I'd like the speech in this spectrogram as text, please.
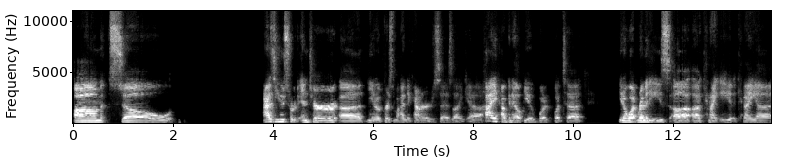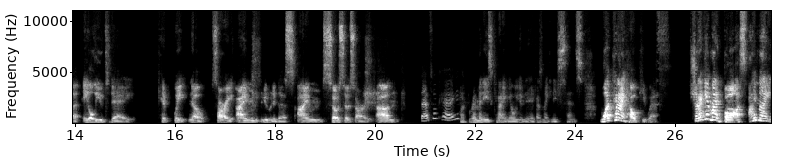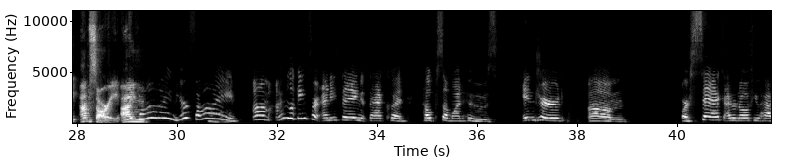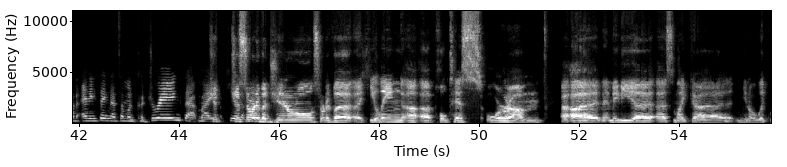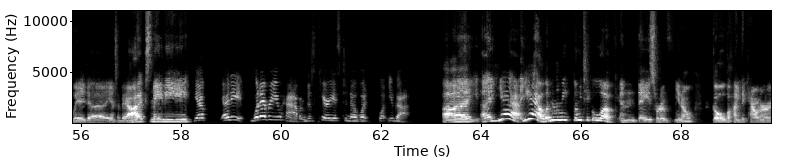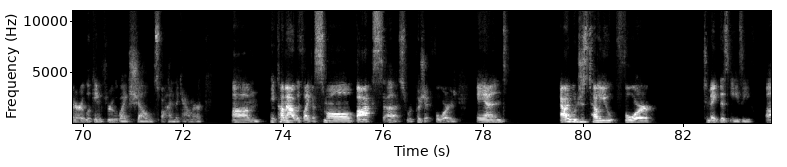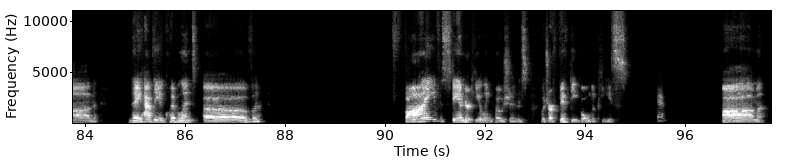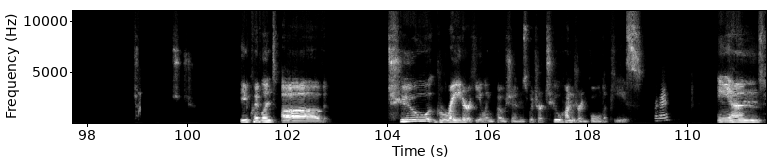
Um, so as you sort of enter, uh, you know, the person behind the counter says like, uh, "Hi, how can I help you? What, what, uh, you know, what remedies, uh, uh, can I, can I, uh, ail you today?" Can, wait, no, sorry, I'm new to this. I'm so, so sorry. Um, That's okay. what remedies can I ail you today? It doesn't make any sense. What can I help you with? Should I get my boss? I might, I'm sorry, I'm. You're fine. You're fine. Um, I'm looking for anything that could help someone who's injured, um, or sick. I don't know if you have anything that someone could drink that might Just, heal just sort up. of a general sort of a, a healing uh, uh poultice or Yeah. um uh, uh maybe uh, uh some like uh you know liquid uh antibiotics maybe Yep. Any whatever you have. I'm just curious to know what what you got. uh, uh yeah yeah let me let me let me take a look and they sort of you know go behind the counter and are looking through like shelves behind the counter um they come out with like a small box uh sort of push it forward and I would just tell you for to make this easy um they have the equivalent of five standard healing potions which are 50 gold apiece Okay. um the equivalent of two greater healing potions, which are 200 gold apiece, Okay. and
